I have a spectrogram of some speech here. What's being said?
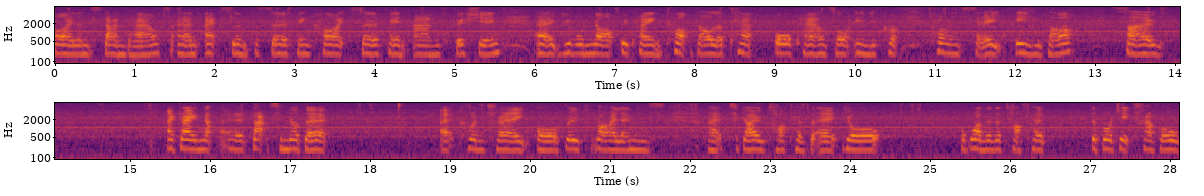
islands stand out and excellent for surfing, kite surfing and fishing. Uh, you will not be paying top dollar or pounds or in your currency either. So again, that, uh, that's another uh, country or group of islands uh, to go top of your one of the top of the budget travel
